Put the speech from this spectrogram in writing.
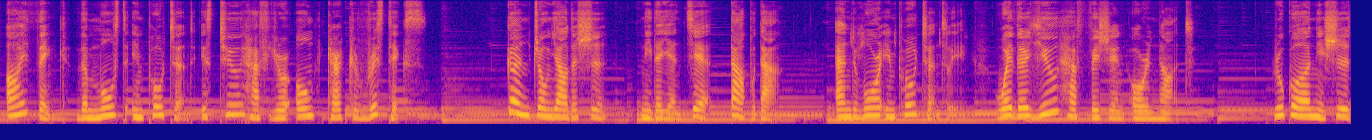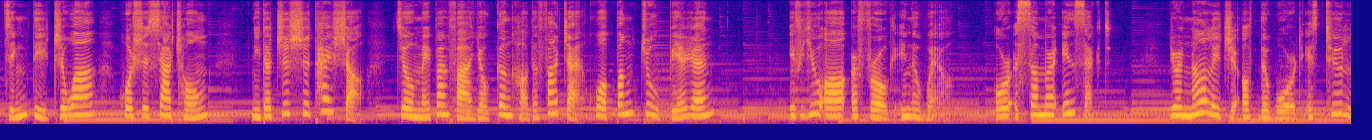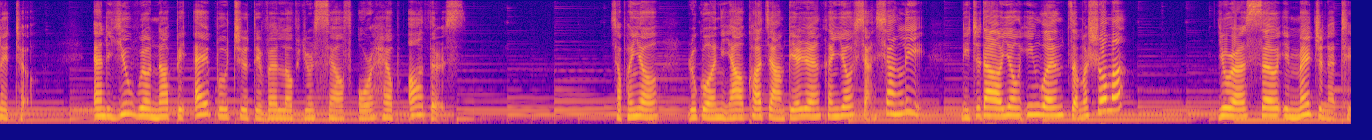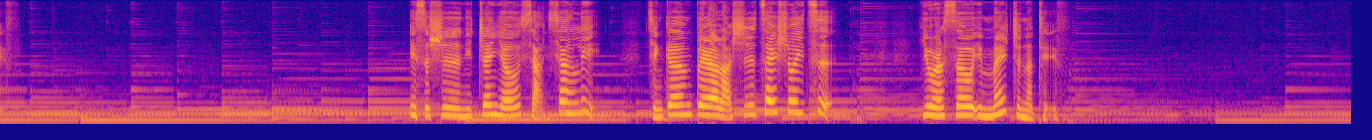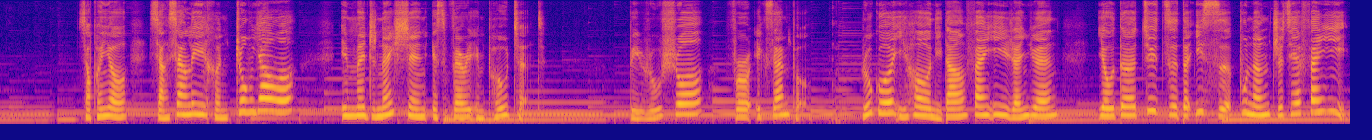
I think the most important is to have your own characteristics. 更重要的是你的眼界大不大 ，and more importantly, whether you have vision or not. 如果你是井底之蛙或是夏虫，你的知识太少。就没办法有更好的发展或帮助别人。If you are a frog in a well or a summer insect, your knowledge of the world is too little, and you will not be able to develop yourself or help others. 小朋友，如果你要夸奖别人很有想象力，你知道用英文怎么说吗？You are so imaginative. 意思是你真有想象力，请跟贝尔老师再说一次。You are so imaginative。小朋友，想象力很重要哦。Imagination is very important。比如说，for example，如果以后你当翻译人员，有的句子的意思不能直接翻译。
